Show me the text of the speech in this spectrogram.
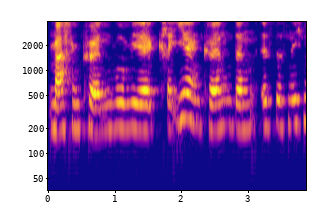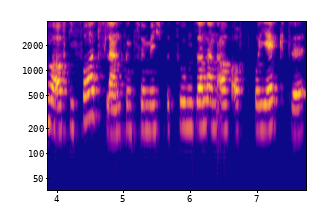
machen können, wo wir kreieren können, dann ist das nicht nur auf die Fortpflanzung für mich bezogen, sondern auch auf Projekte.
